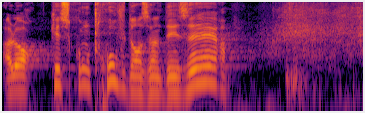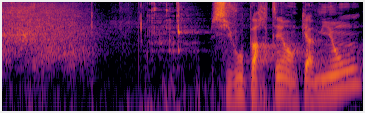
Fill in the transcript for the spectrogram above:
alors, qu'est-ce qu'on trouve dans un désert? Si vous partez en camion,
